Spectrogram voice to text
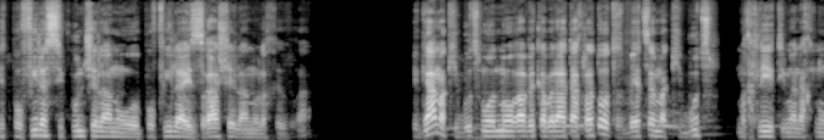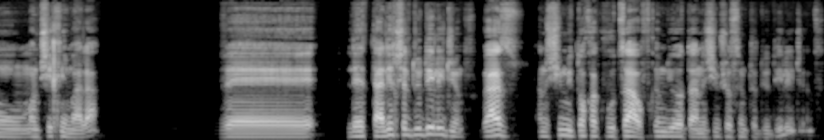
את פרופיל הסיכון שלנו, או פרופיל העזרה שלנו לחברה. וגם הקיבוץ מאוד מעורב בקבלת ההחלטות, אז בעצם הקיבוץ מחליט אם אנחנו ממשיכים הלאה, ולתהליך של due diligence, ואז אנשים מתוך הקבוצה הופכים להיות האנשים שעושים את ה-due diligence,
